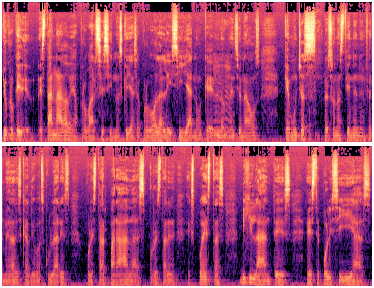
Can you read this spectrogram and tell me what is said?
yo creo que está nada de aprobarse, si no es que ya se aprobó la ley SILLA, ¿no? que lo mencionamos que muchas personas tienen enfermedades cardiovasculares por estar paradas, por estar expuestas, vigilantes, este, policías,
